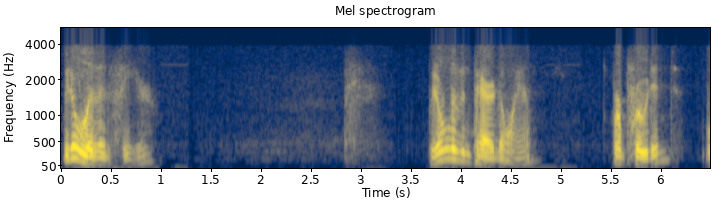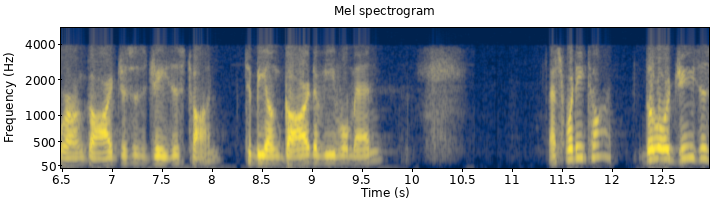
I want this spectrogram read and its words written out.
We don't live in fear. We don't live in paranoia. We're prudent. We're on guard, just as Jesus taught, to be on guard of evil men. That's what he taught. The Lord Jesus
